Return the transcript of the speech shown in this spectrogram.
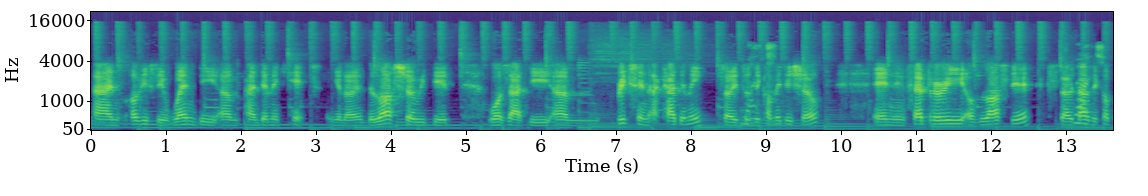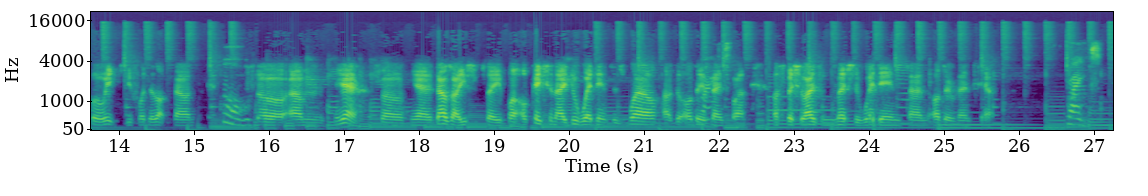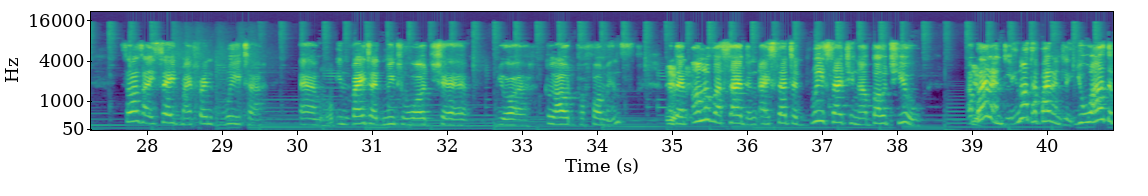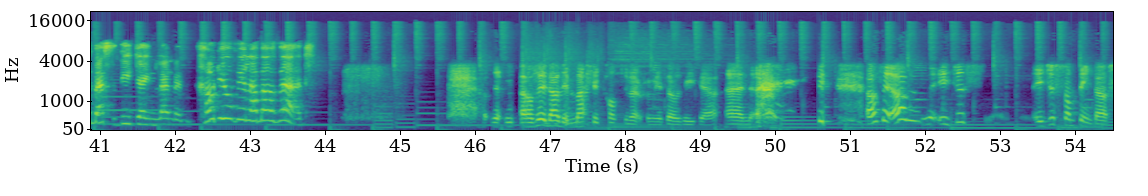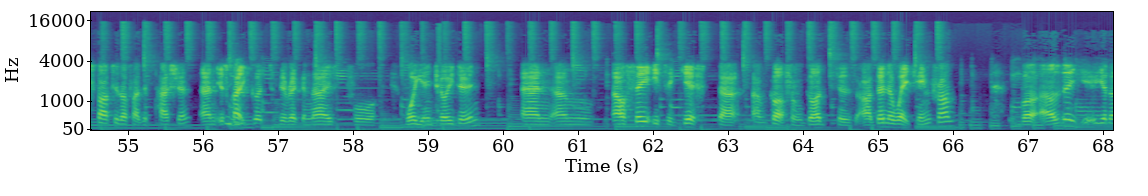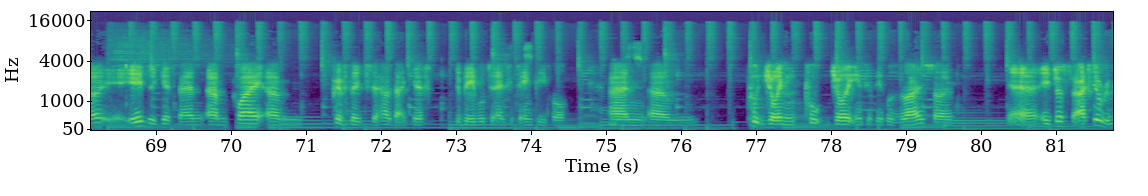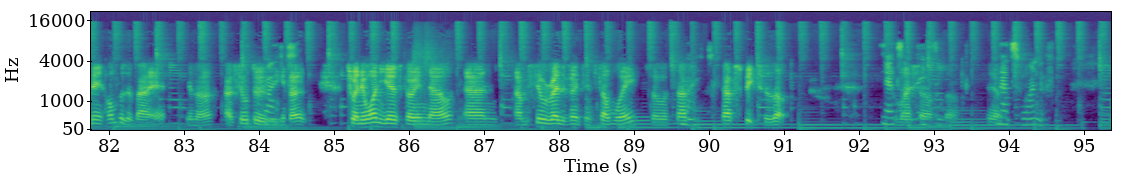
and obviously when the um, pandemic hit, you know, the last show we did was at the um, Brixton Academy. So it was right. a comedy show, and in February of last year. So that was a couple of weeks before the lockdown. Oh. So um, yeah, so yeah, that was what I used to play. But occasionally I do weddings as well. I do other right. events, but I specialize in mostly weddings and other events. Yeah. Right. So as I said, my friend Rita um, mm-hmm. invited me to watch uh, your cloud performance. And then all of a sudden, I started researching about you Apparently, not apparently, you are the best DJ in London. How do you feel about that? I'll say that was a massive compliment from yourself, Zika. And I'll say um, it's just it's just something that started off as a passion, and it's mm-hmm. quite good to be recognized for what you enjoy doing. And um, I'll say it's a gift that I've got from God because I don't know where it came from but I was, you, you know, it is a gift, and I'm quite um, privileged to have that gift to be able to entertain people and um, put joy in, put joy into people's lives. So yeah, it just I still remain humble about it. You know, I still do. Right. You know, 21 years going now, and I'm still relevant in some way. So that right. that speaks a lot That's myself. So, yeah. That's wonderful.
